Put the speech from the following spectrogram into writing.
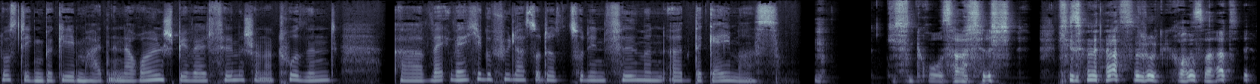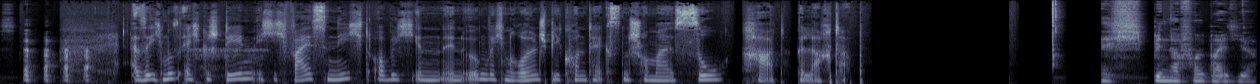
lustigen Begebenheiten in der Rollenspielwelt filmischer Natur sind, äh, wel welche Gefühle hast du zu den Filmen äh, The Gamers? Die sind großartig. Die sind absolut großartig. Also ich muss echt gestehen, ich, ich weiß nicht, ob ich in, in irgendwelchen Rollenspielkontexten schon mal so hart gelacht habe. Ich bin da voll bei dir.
